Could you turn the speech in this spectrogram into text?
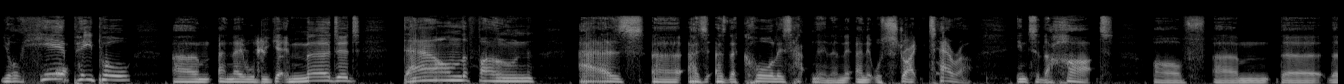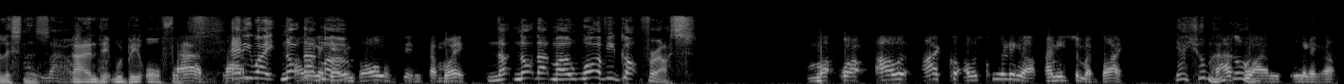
you'll hear people, um, and they will be getting murdered down the phone as uh, as as the call is happening, and and it will strike terror into the heart of um, the the listeners, and it would be awful. Damn, damn. Anyway, not I that Mo. involved in some way. Not, not that Mo. What have you got for us? My, well, I, wa- I, ca- I was calling up. I need some advice. Yeah, sure, man. That's Go why on. I was calling up.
